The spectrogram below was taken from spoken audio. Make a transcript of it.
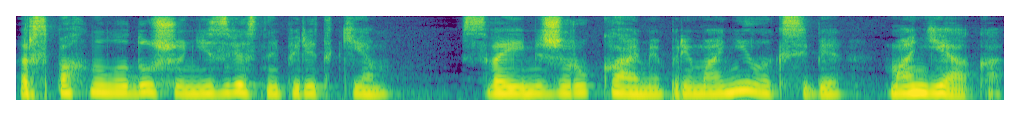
Распахнула душу неизвестно перед кем. Своими же руками приманила к себе маньяка.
